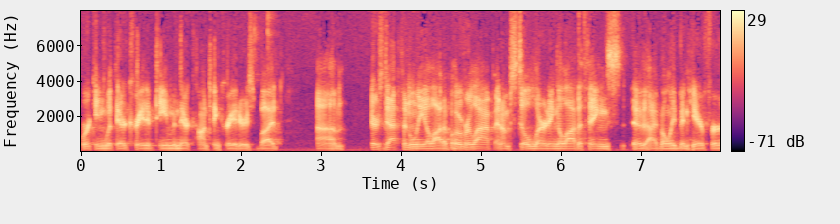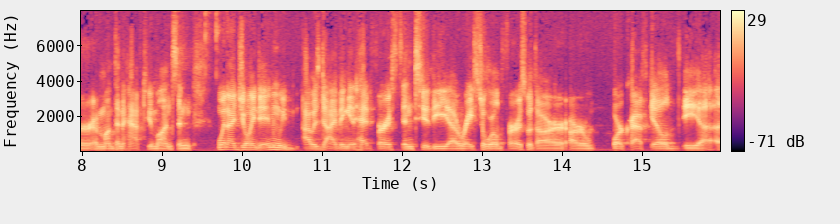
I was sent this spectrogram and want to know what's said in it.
working with their creative team and their content creators. But um, there's definitely a lot of overlap, and I'm still learning a lot of things. Uh, I've only been here for a month and a half, two months, and when I joined in, we I was diving in head first into the uh, race to world first with our our Warcraft guild, the uh,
